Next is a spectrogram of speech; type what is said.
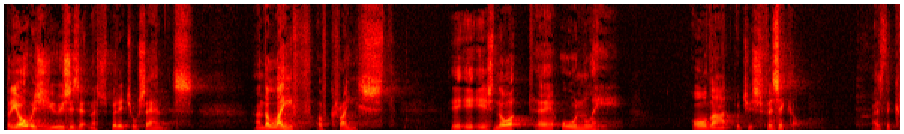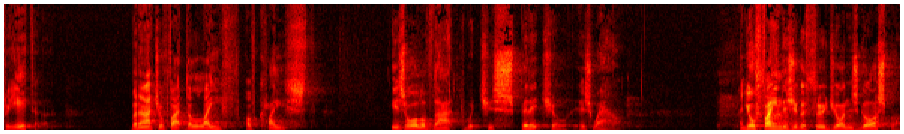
but he always uses it in a spiritual sense. And the life of Christ is not uh, only all that which is physical as the Creator, but in actual fact, the life of Christ is all of that which is spiritual as well. And you'll find as you go through John's Gospel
